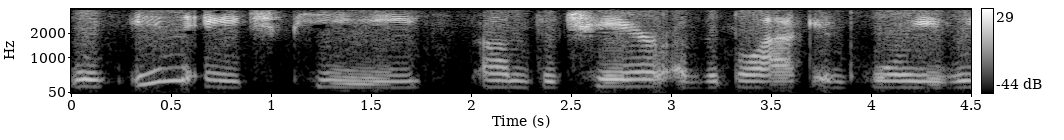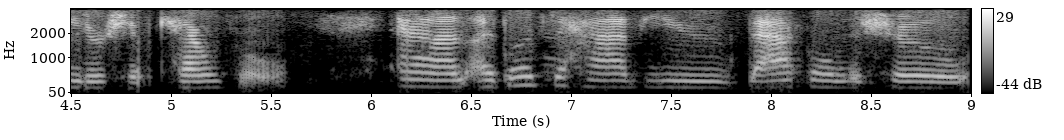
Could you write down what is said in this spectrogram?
within HP um, the chair of the Black Employee Leadership Council. And I'd love to have you back on the show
